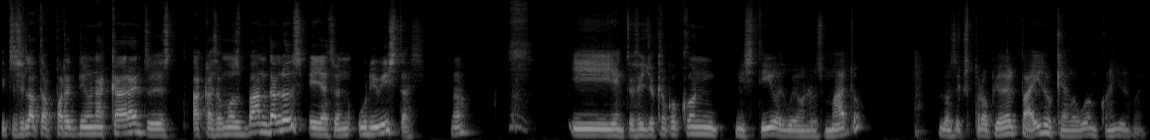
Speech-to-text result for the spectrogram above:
Entonces la otra parte tiene una cara, entonces acá somos vándalos ellas son uribistas, ¿no? Y entonces yo qué hago con mis tíos, weón, los mato, los expropio del país o qué hago, weón, con ellos, weón.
